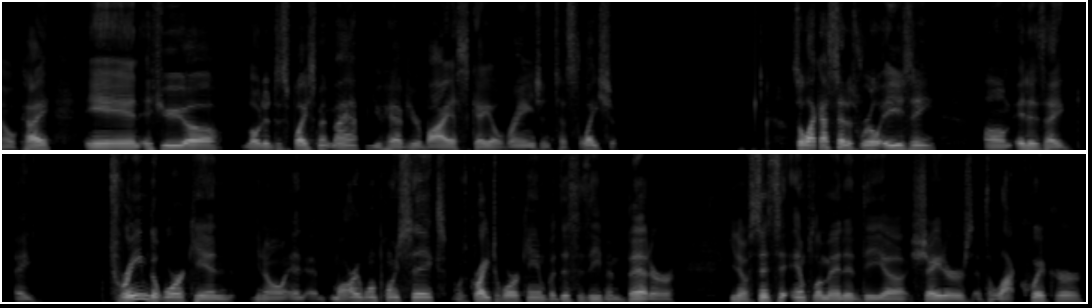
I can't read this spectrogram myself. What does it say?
Okay, and if you uh, load a displacement map, you have your bias, scale, range, and tessellation. So like I said, it's real easy. Um, it is a a dream to work in. You know, and, and Mari 1.6 was great to work in, but this is even better. You know, since it implemented the uh, shaders, it's a lot quicker.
